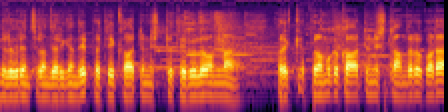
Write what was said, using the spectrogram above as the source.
వెలువరించడం జరిగింది. ప్రతి కార్టూనిస్ట్ తెలుగులో ఉన్న ప్రముఖ కార్టూనిస్టులు అందరూ కూడా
